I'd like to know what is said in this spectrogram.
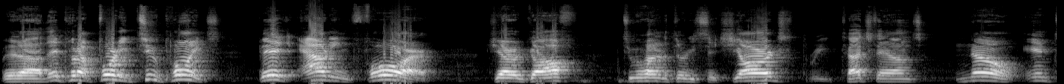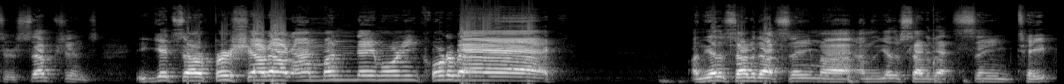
But uh, they put up 42 points. Big outing for Jared Goff. 236 yards, three touchdowns, no interceptions. He gets our first shout out on Monday morning quarterback. On the other side of that same, uh, on the other side of that same tape,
